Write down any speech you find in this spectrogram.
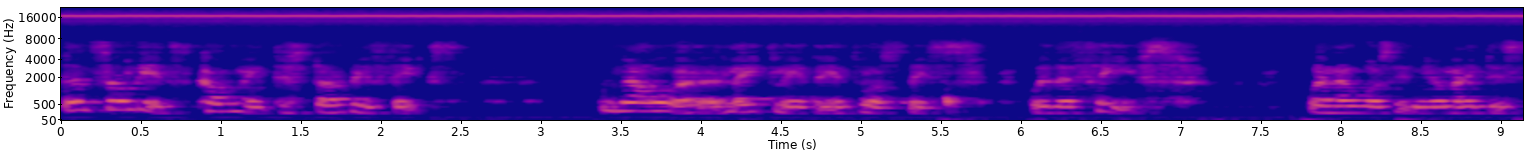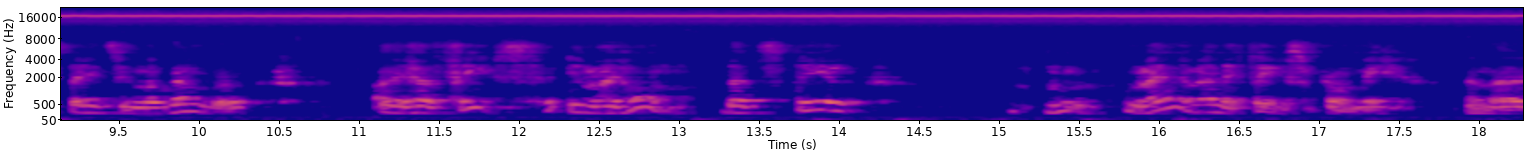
then suddenly it's coming disturbing things. Now, uh, lately, it was this with the thieves. When I was in the United States in November, I had thieves in my home that steal many, many things from me. And I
